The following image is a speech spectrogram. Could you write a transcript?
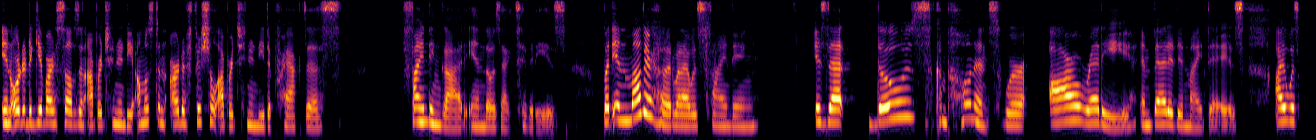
in order to give ourselves an opportunity, almost an artificial opportunity to practice finding God in those activities. But in motherhood, what I was finding is that those components were already embedded in my days. I was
